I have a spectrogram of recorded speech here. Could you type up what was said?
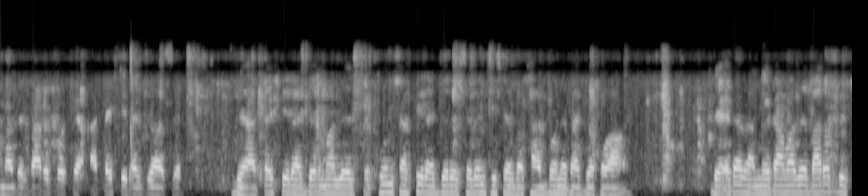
আমাদের ভারতবর্ষে আঠাইশটি রাজ্য আছে যে আঠাইশটি রাজ্যের মাঝে কোন সাতটি রাজ্যের সেভেন সিস্টার বা সাত বোনের রাজ্য হওয়া হয় যে এটা জানব এটা আমাদের ভারতবর্ষ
